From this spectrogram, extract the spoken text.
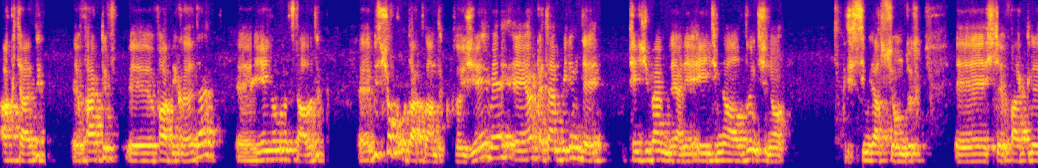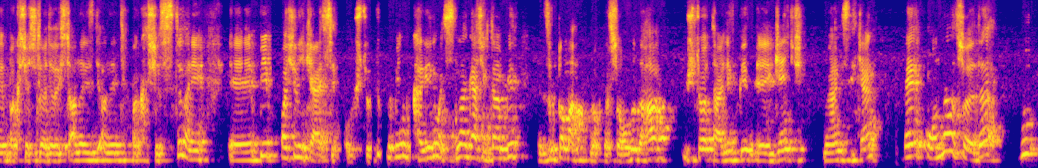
aktardık. E, farklı e, fabrikalara e, yayılımını sağladık. E, biz çok odaklandık projeye ve e, hakikaten benim de tecrübemle yani eğitimini aldığım için o simülasyondur, e, işte farklı bakış açılarıdır, işte analiz, analitik bakış açısıdır. Hani e, bir başarı hikayesi oluşturduk ve benim kariyerim açısından gerçekten bir zıplama noktası oldu. Daha 3-4 aylık bir e, genç mühendis iken ve ondan sonra da bu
